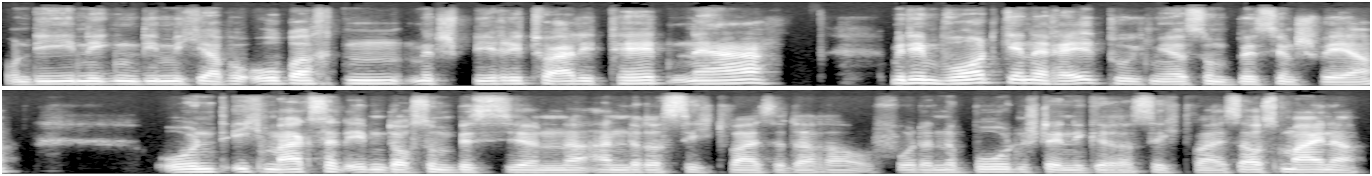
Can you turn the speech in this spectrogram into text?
Und diejenigen, die mich ja beobachten mit Spiritualität, na, mit dem Wort generell tue ich mir so ein bisschen schwer. Und ich mag es halt eben doch so ein bisschen eine andere Sichtweise darauf oder eine bodenständigere Sichtweise aus meiner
